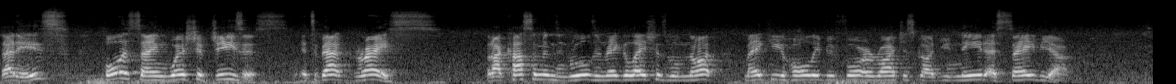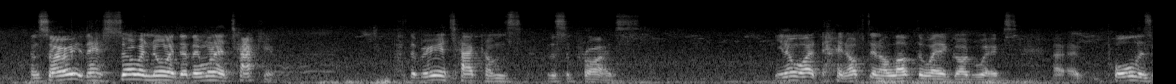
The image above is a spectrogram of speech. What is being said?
That is, Paul is saying worship Jesus. It's about grace. But our customs and rules and regulations will not make you holy before a righteous God. You need a Savior. And so they're so annoyed that they want to attack him. But the very attack comes with a surprise. You know what? And often I love the way God works. Uh, Paul is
